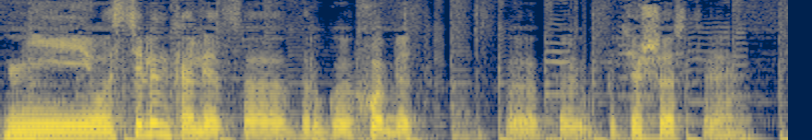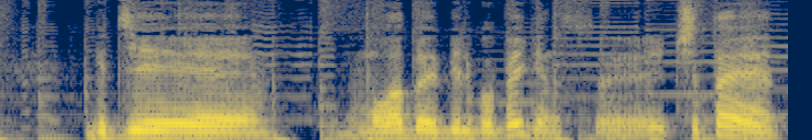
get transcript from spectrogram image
не «Властелин колец», а другой «Хоббит. Путешествие», где молодой Бильбо Бэггинс читает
